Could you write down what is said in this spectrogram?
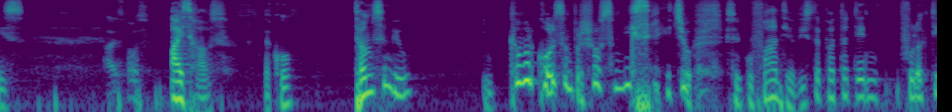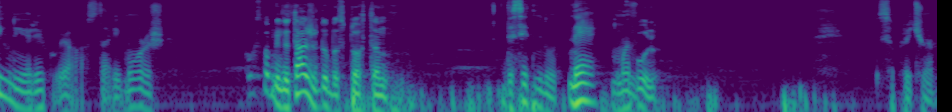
Ice, Icehouse? Ice House. Tako. Tam sem bil. In kamorkoli sem prišel, sem jih srečal. Sem rekel, fanti, vi ste pa ta teden ful aktivni. Je rekel, ja, stari, moraš. Koliko smo minutaže dobo sploh tam? Deset minut, ne, manj. Ful. Se prečujem.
